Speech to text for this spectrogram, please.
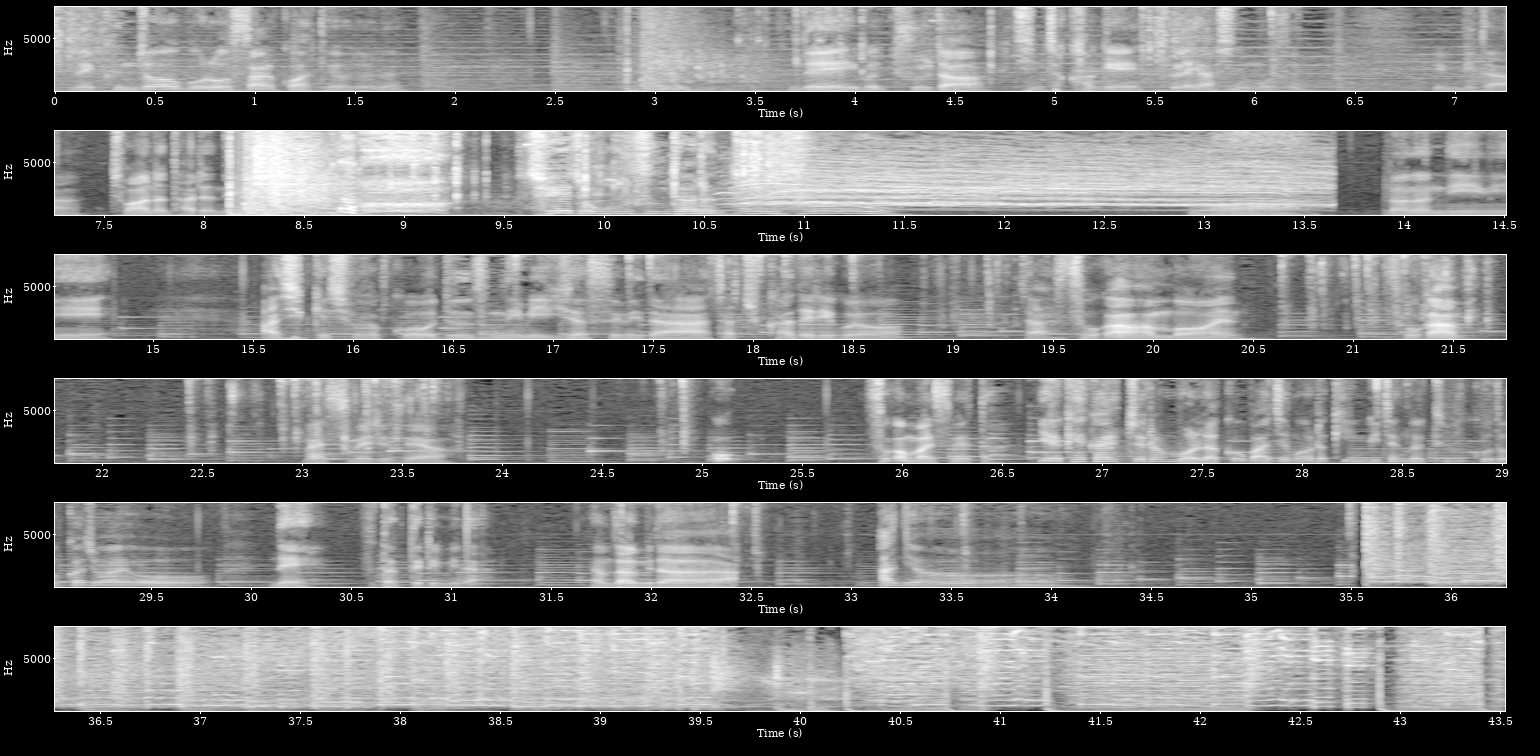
네 근접으로 쌀것 같아요, 저는. 근데 이번 둘 다 침착하게 플레이하시는 모습입니다. 저와는 다르네요. 오! 최종 우승자는 누수. 와, 러너님이 아쉽게 지셨고 눈숙님이 이기셨습니다. 자 축하드리고요. 자 소감 한번 소감 말씀해 주세요. 어? 소감 말씀했다. 이렇게 갈 줄은 몰랐고 마지막으로 김기정 너튜브 구독과 좋아요 네 부탁드립니다. 감사합니다. 안녕.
